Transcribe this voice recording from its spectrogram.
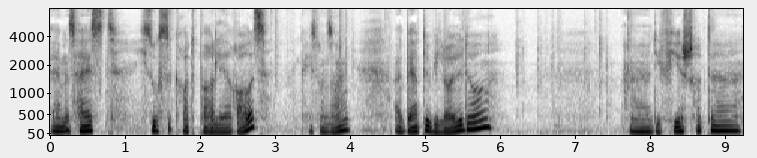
Ähm, es heißt, ich suche es gerade parallel raus, kann ich es mal sagen. Alberto Villoldo. Äh, die vier Schritte,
